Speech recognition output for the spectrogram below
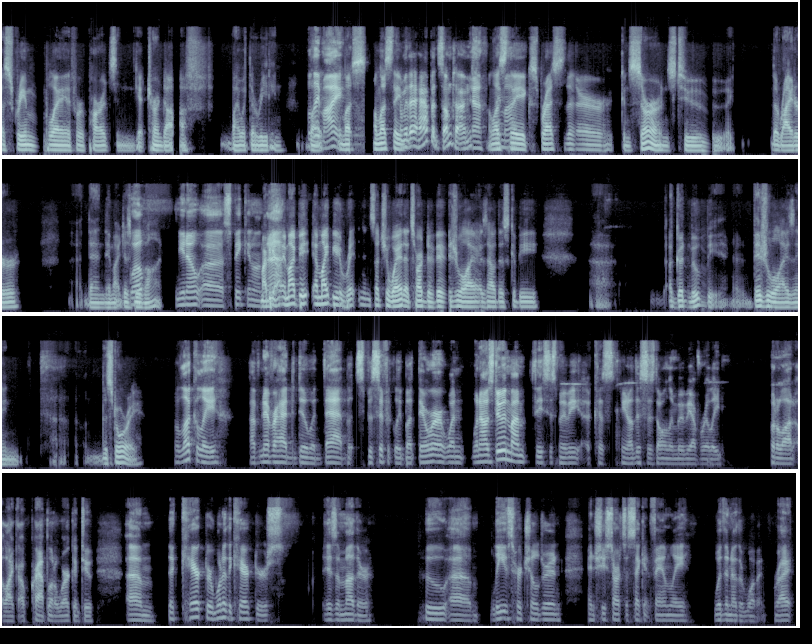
a screenplay for parts and get turned off by what they're reading. Well, they might. unless unless they I mean, that happens sometimes. Yeah, unless might. they express their concerns to like, the writer, then they might just move on. You know, uh, speaking on Might be, it might be it might be written in such a way that's hard to visualize how this could be uh, a good movie, visualizing uh, the story. Well, luckily, I've never had to deal with that, but specifically, but there were when when I was doing my thesis movie, because you know this is the only movie I've really put a lot like a crap load of work into. Um, the character, one of the characters, is a mother who um, leaves her children and she starts a second family with another woman, right?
